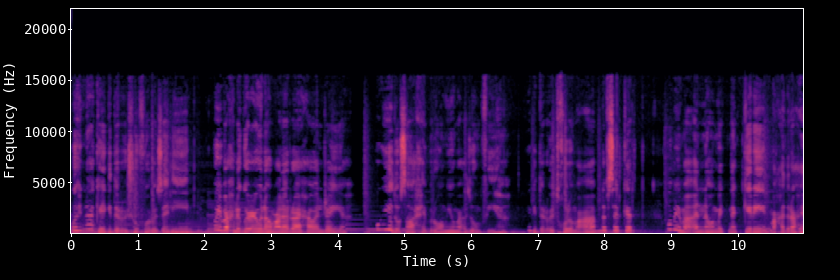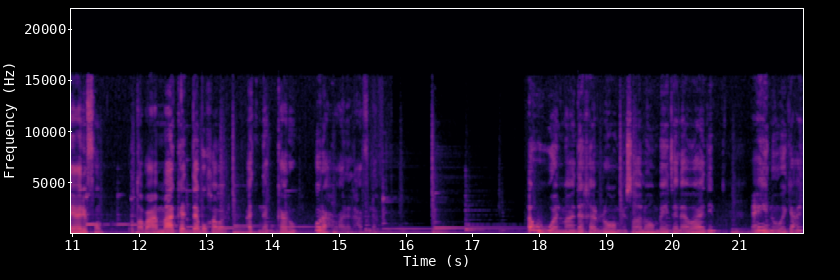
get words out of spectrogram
وهناك يقدروا يشوفوا روزالين ويبحلقوا عيونهم على الرايحة والجاية وقيدوا صاحب روميو معزوم فيها. يقدروا يدخلوا معاه بنفس الكرت. وبما أنهم متنكرين ما حد راح يعرفهم. وطبعا ما كذبوا خبر. أتنكروا وراحوا على الحفلة. أول ما دخل روميو صالون بيت الأوادم عينه وقعت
